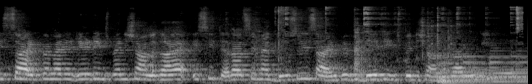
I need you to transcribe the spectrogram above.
इस साइड पे मैंने डेढ़ इंच पे निशान लगाया, इसी तरह से मैं दूसरी साइड पे भी डेढ़ इंच पे निशान लगा लूँगी।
